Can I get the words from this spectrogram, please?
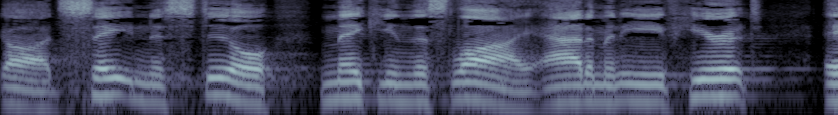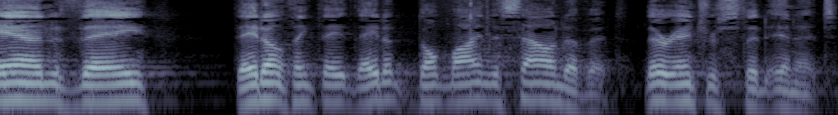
God. Satan is still making this lie. Adam and Eve hear it, and they, they don't think they, they don't, don't mind the sound of it. They're interested in it.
